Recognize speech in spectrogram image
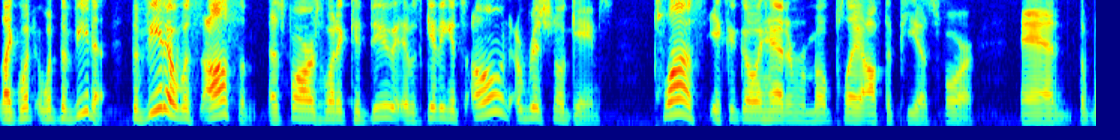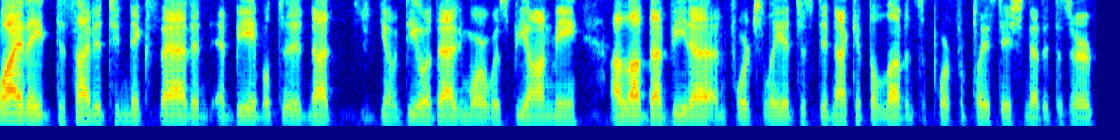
like what what the Vita. The Vita was awesome as far as what it could do. It was giving its own original games, plus it could go ahead and remote play off the PS4 and the why they decided to nix that and, and be able to not you know deal with that anymore was beyond me. I love that vita. Unfortunately it just did not get the love and support from playstation that it deserved.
